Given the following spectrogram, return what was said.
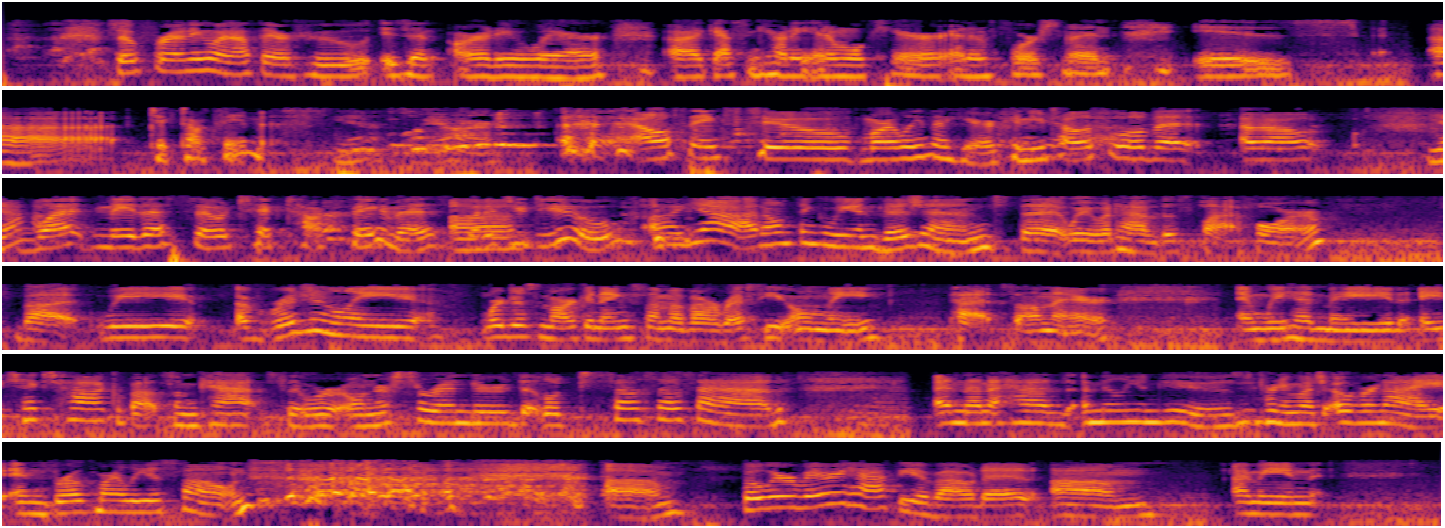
So, for anyone out there who isn't already aware, uh, Gaston County Animal Care and Enforcement is uh, TikTok famous. Yes, we are. All thanks to Marlena here. Can you tell us a little bit about Yeah. what made us so TikTok famous? what Uh, did you do? Uh, yeah, I don't think we envisioned that we would have this platform, but we originally were just marketing some of our rescue only pets on there. And we had made a TikTok about some cats that were owner surrendered that looked so, so sad. And then it had a million views pretty much overnight and broke Marlia's phone. um, but we were very happy about it. Um, I mean,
